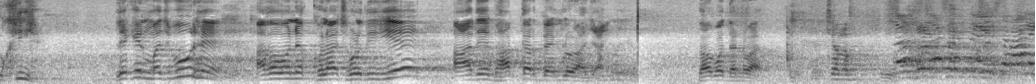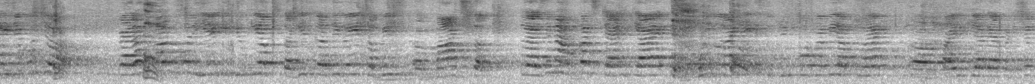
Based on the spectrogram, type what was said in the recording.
दुखी है। लेकिन मजबूर हैं अगर उन्हें खुला छोड़ दीजिए आधे भागकर बेंगलोर आ जाएँगे। बहुत बहुत धन्यवाद। चलो। सवाल लीजिए कुछ पहला सवाल सर ये कि क्योंकि अब स्थगित कर दी गई है छब्बीस मार्च तक। तो ऐसे में आपका स्टैंड क्या है? हो है कि सुप्रीम कोर्ट में भी अब जो है फ़ाइल किया गया पिटिशन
